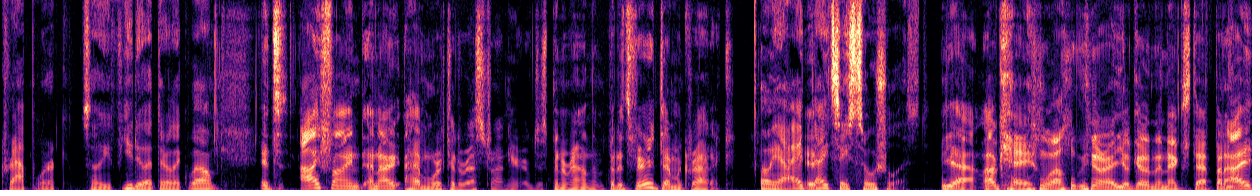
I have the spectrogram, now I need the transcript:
crap work. So if you do it, they're like, well, it's I find, and I, I haven't worked at a restaurant here. I've just been around them, but it's very democratic. oh yeah, I, I'd say socialist. Yeah. Okay. Well, all right. You'll go to the next step. But I,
